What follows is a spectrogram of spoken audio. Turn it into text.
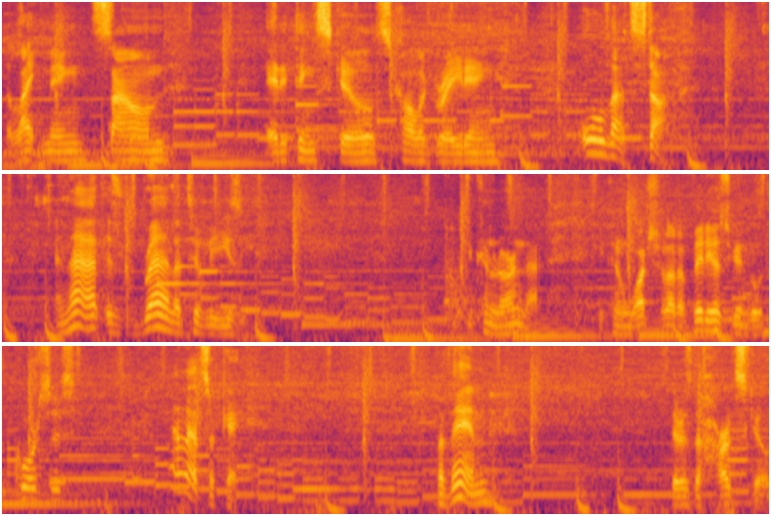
the lighting, sound, editing skills, color grading, all that stuff. And that is relatively easy. You can learn that. You can watch a lot of videos, you can go to courses, and that's okay. But then there's the hard skill,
